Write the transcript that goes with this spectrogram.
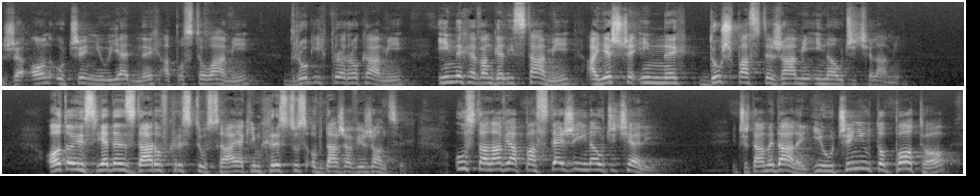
że On uczynił jednych apostołami, drugich prorokami, innych ewangelistami, a jeszcze innych duszpasterzami i nauczycielami. Oto jest jeden z darów Chrystusa, jakim Chrystus obdarza wierzących. Ustanawia pasterzy i nauczycieli. I czytamy dalej. I uczynił to po to,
